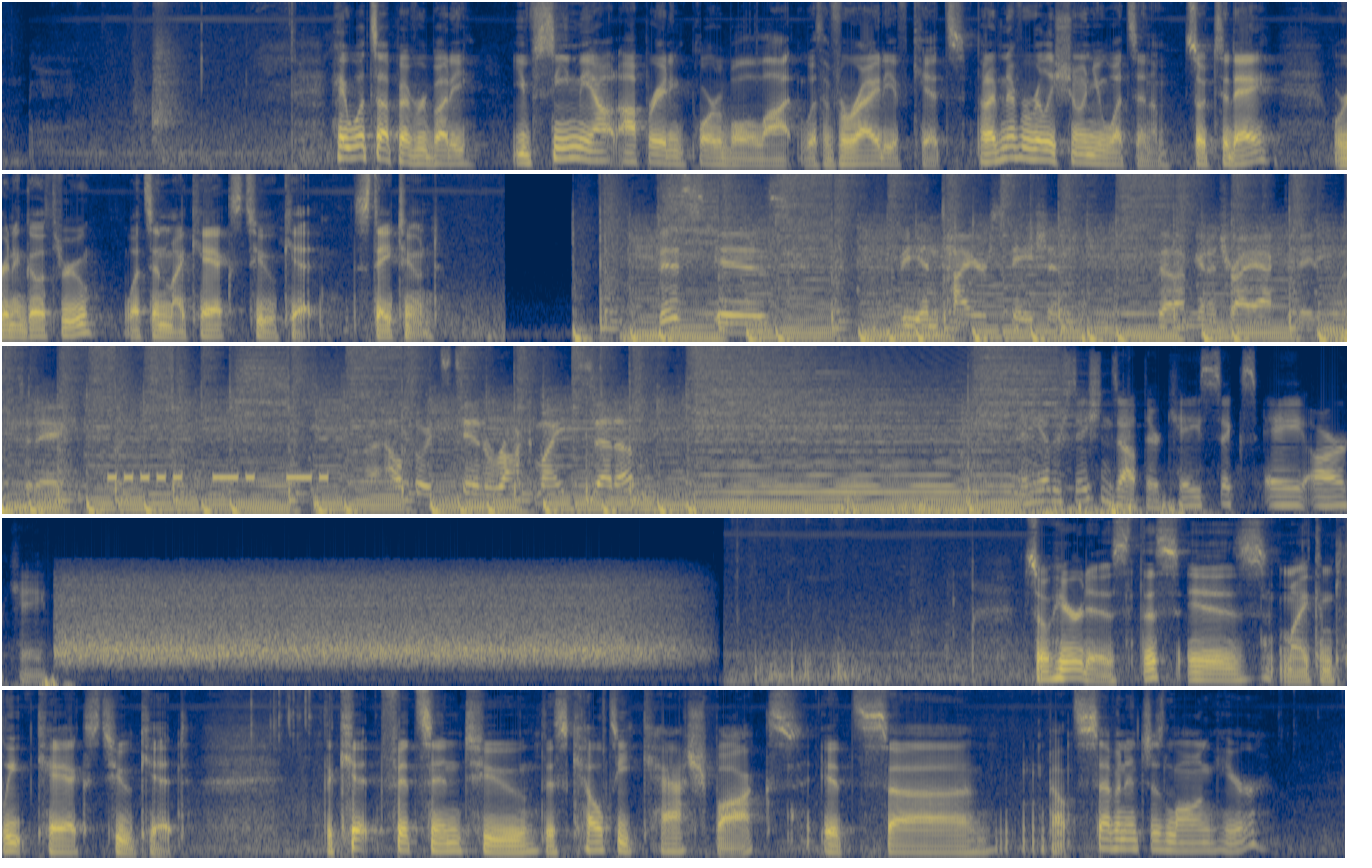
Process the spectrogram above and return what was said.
Hey, what's up, everybody? You've seen me out operating portable a lot with a variety of kits, but I've never really shown you what's in them. So today, we're gonna go through what's in my KX2 kit. Stay tuned. This is the entire station that I'm gonna try activating with today. Uh, Altoids 10 Rock Rockmite setup. Any other stations out there? K6ARK. So here it is. This is my complete KX2 kit. The kit fits into this Kelty cash box. It's uh, about seven inches long here.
